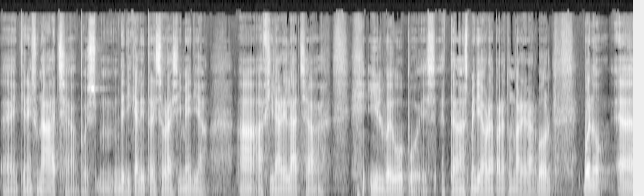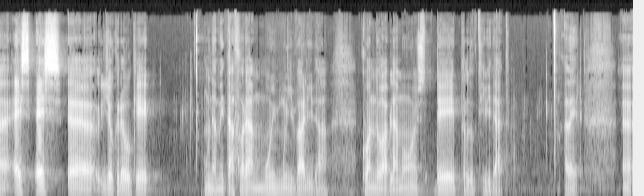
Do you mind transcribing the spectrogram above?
eh, tienes una hacha, pues mm, dedicaré tres horas y media a afilar el hacha y luego pues te das media hora para tumbar el árbol. Bueno, uh, es, es uh, yo creo que una metáfora muy, muy válida cuando hablamos de productividad. A ver, eh,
